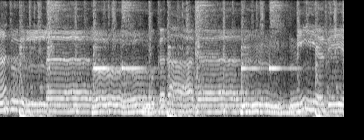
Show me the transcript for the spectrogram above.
ನಗುವಿಲ್ಲ ಮುಖದಾಗ ನೀಯದಿಯ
